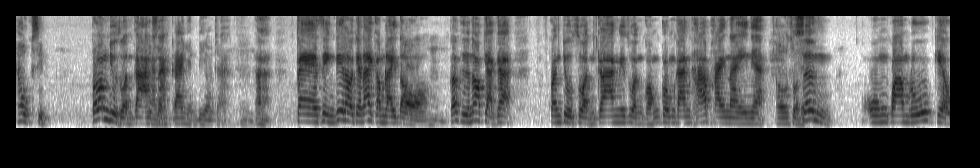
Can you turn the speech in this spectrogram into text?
ห้าหกสิบเพ ราะว่ามันอยู่ส่วนกลางอะส่วนะนกลางอย่างเดียวอาจารย์อืม อ่าแต่สิ่งที่เราจะได้กำไรต่ออม ก็คือนอกจากจะบรรจุส่วนกลางในส่วนของกรมการค้าภายในเนี่ย เอาส่วนซึ่งองค์ความรู้เกี่ยว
